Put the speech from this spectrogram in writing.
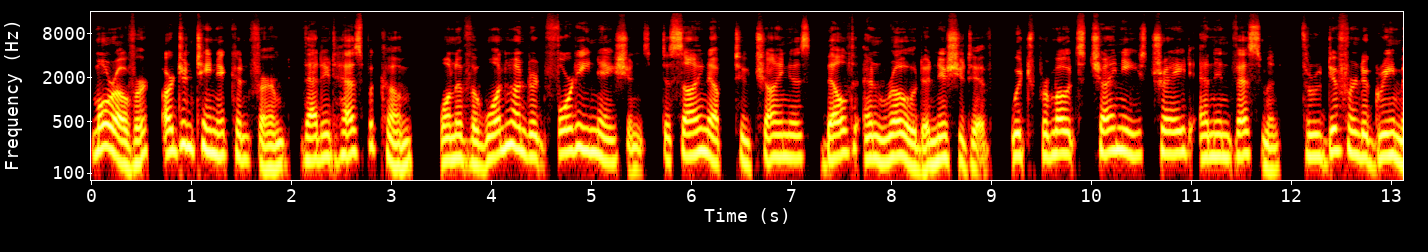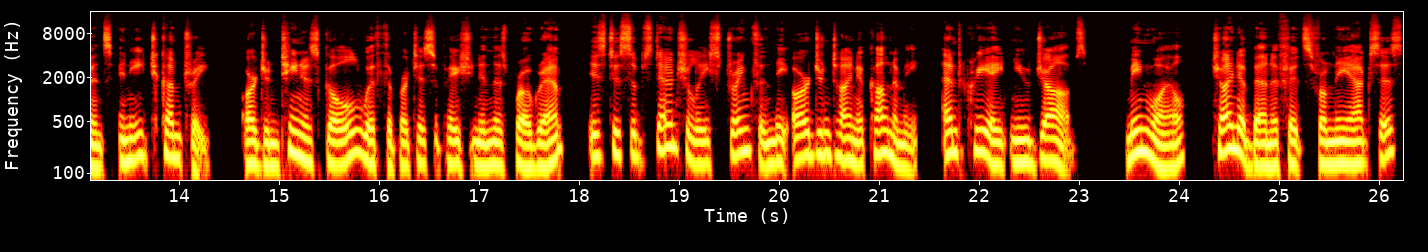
Moreover, Argentina confirmed that it has become one of the 140 nations to sign up to China's Belt and Road Initiative, which promotes Chinese trade and investment through different agreements in each country. Argentina's goal with the participation in this program is to substantially strengthen the Argentine economy and create new jobs. Meanwhile, China benefits from the access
